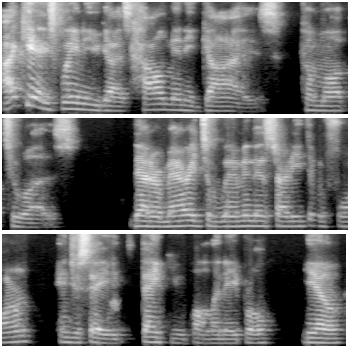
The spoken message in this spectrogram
I can't explain to you guys how many guys come up to us that are married to women that start to Perform and just say, Thank you, Paul and April. You know,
